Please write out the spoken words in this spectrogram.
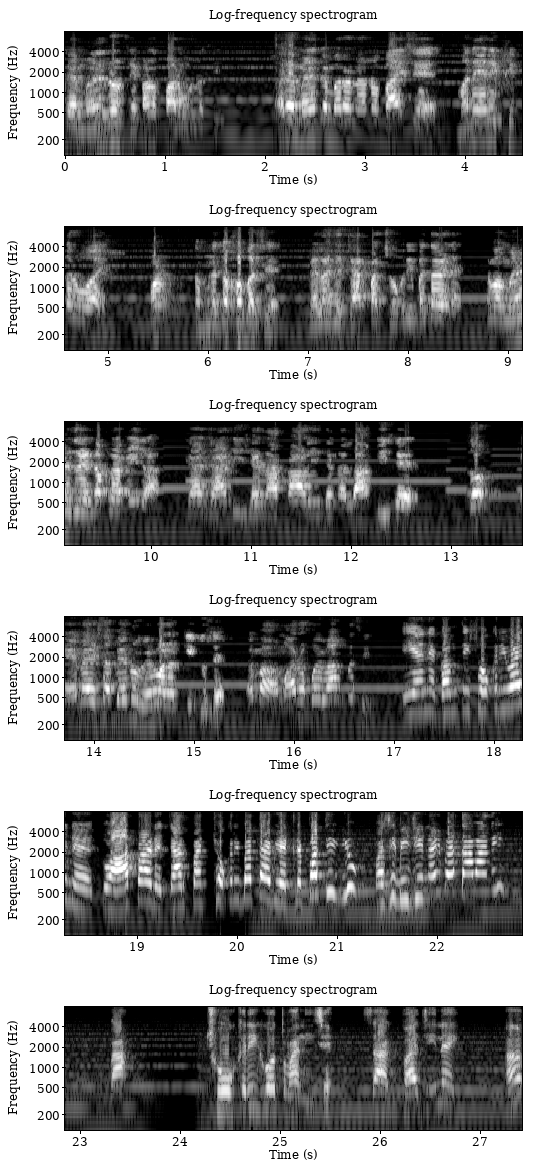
કે મહેન્દ્રનું ઠેકાણું પાડવું નથી? અરે મહેન્દ્ર મારો નાનો ભાઈ છે. મને એની ફિકર હોય. પણ તમને તો ખબર છે પેલા જે ચાર પાંચ છોકરી બતાવે ને એમાં મહેન્દ્રે નખરા કર્યા. ક્યાં જાડી છે ના કાળી છે ના લાંબી છે. તો એના હિસાબે એનું વ્યવહાર અટકી ગયું છે. એમાં અમારો કોઈ વાંક નથી. એ એને ગમતી છોકરી હોય ને તો આ પાડે ચાર પાંચ છોકરી બતાવી એટલે પતી ગયું. પછી બીજી નહીં બતાવવાની. વાહ છોકરી ગોતવાની છે. શાકભાજી નહીં. હા?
